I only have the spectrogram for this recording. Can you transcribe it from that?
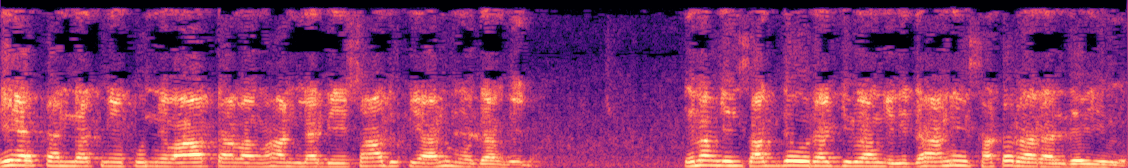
ඒ ඇත්තන්වත් මේ පුණ්‍ය වාර්තාවන් අහන්න ලැබී සාදු කිය අනුමෝදන් වෙනවා. එමඟින් සග්දේව රජුගේ විධානයේ සතරවරන් දෙවියෝ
